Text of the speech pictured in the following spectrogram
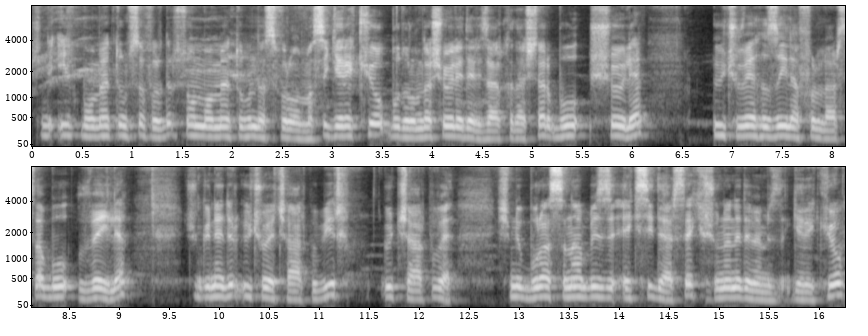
Şimdi ilk momentum sıfırdır. Son momentumun da sıfır olması gerekiyor. Bu durumda şöyle deriz arkadaşlar. Bu şöyle 3V hızıyla fırlarsa bu V ile. Çünkü nedir? 3V çarpı 1 3 çarpı V. Şimdi burasına biz eksi dersek şuna ne dememiz gerekiyor?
